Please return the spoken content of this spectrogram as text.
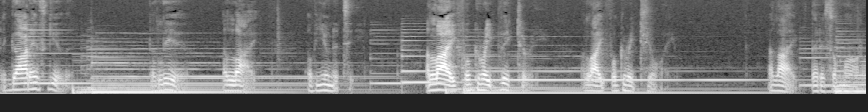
that God has given to live a life of unity, a life of great victory, a life of great joy, a life that is a model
